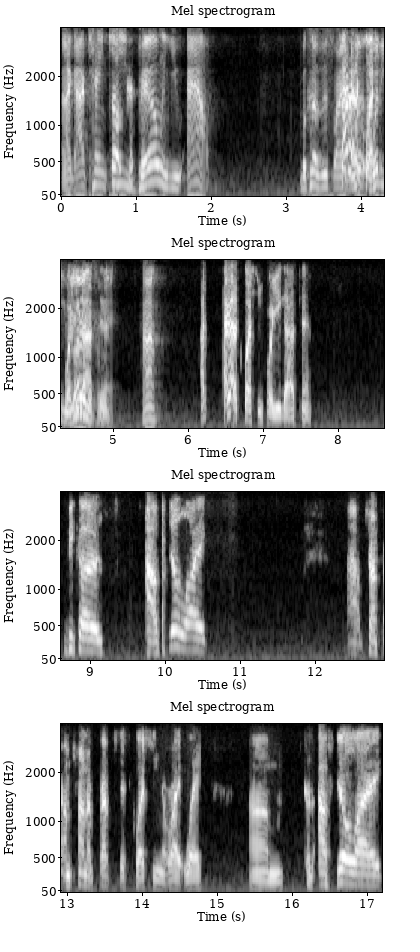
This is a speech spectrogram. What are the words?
Like I can't So- keep bailing you out because it's like I got a what, what are you for you from then. that? Huh? I, I got a question for you guys then, because I feel like I'm trying. I'm trying to preface this question the right way, um, because I feel like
